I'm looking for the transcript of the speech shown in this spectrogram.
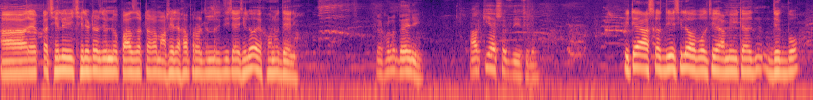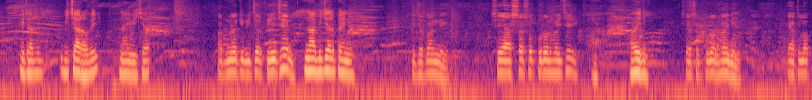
আর একটা ছেলে এই ছেলেটার জন্য পাঁচ হাজার টাকা মাসে লেখাপড়ার জন্য দিতে চাইছিল এখনও দেয়নি। এখনও দেয়নি। আর কি আশ্বাস দিয়েছিল? এটা আশ্বাস দিয়েছিল বলছে আমি এটা দেখব এটার বিচার হবে নাই বিচার। আপনারা কি বিচার পেয়েছেন? না বিচার পাইনি। বিচার পাননি? সেই আশ্বাসও পূরণ হয়েছে? হয়নি। সে আশ্বাস পূরণ হয়নি? এক লক্ষ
